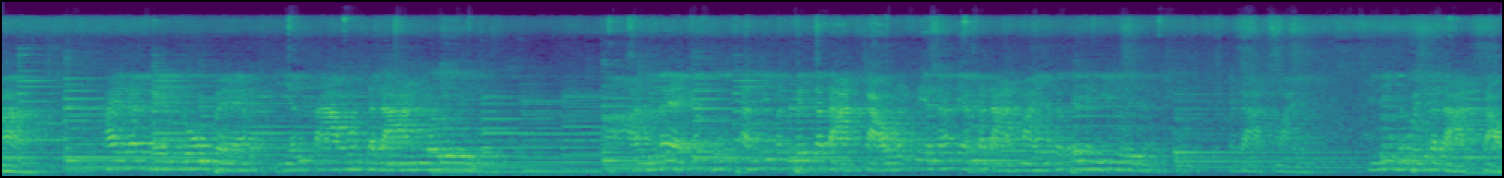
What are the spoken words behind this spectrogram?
อ่าให้นักเรียนดูแบบเขียนตามบนกระดานเลยอ่าอันแรกก็คืออันนี้มันเป็นกระดาษเก่านักเรียนนะเนี่ยกระดาษใหม่ก็เป็นอย่างนี้เลยกระดาษใหม่ ทีนี้มันเป็นกระดาษเก่า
